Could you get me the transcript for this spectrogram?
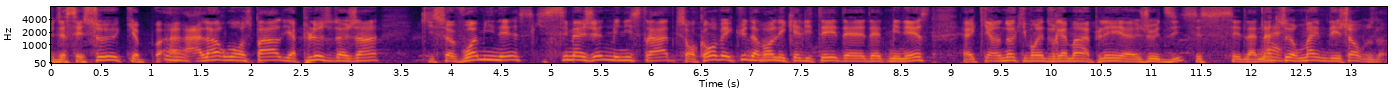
Je veux dire, c'est sûr qu'à à, l'heure où on se parle, il y a plus de gens qui se voient ministres, qui s'imaginent ministrables, qui sont convaincus d'avoir mm-hmm. les qualités d'être ministre, euh, qu'il y en a qui vont être vraiment appelés euh, jeudi. C'est de la nature même des choses. Là.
